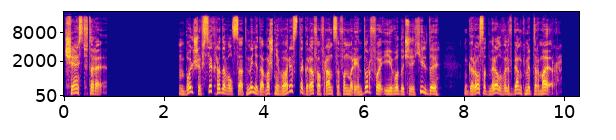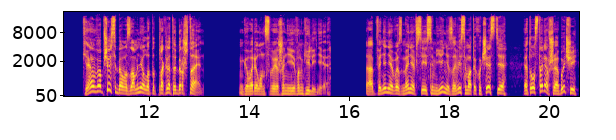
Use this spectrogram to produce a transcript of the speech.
Часть вторая. Больше всех радовался отмене домашнего ареста графа Франца фон Мариендорфа и его дочери Хильды, гросс-адмирал Вольфганг Миттермайер. «Кем вообще себя возомнил этот проклятый Берштайн?» — говорил он своей жене Евангелине. «Обвинение в измене всей семьи, независимо от их участия, это устаревший обычай,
